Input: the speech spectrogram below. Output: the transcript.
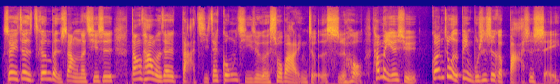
所以这根本上呢，其实当他们在打击、在攻击这个受霸凌者的时候，他们也许关注的并不是这个靶是谁，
